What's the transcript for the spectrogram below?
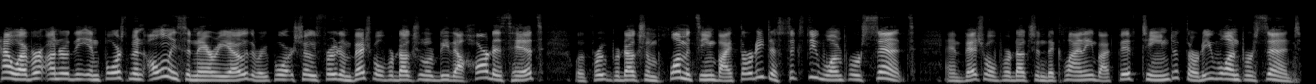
However, under the enforcement only scenario, the report shows fruit and vegetable production would be the hardest hit, with fruit production plummeting by 30 to 61 percent and vegetable production declining by 15 to 31 percent.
